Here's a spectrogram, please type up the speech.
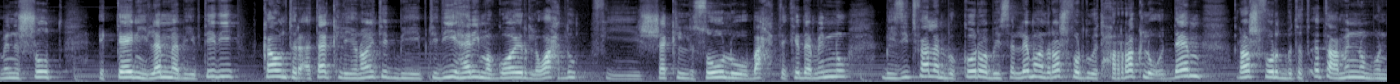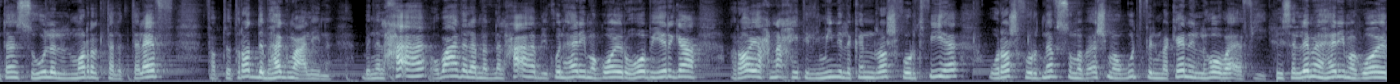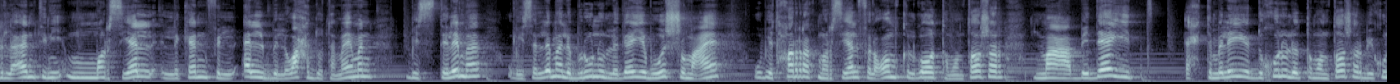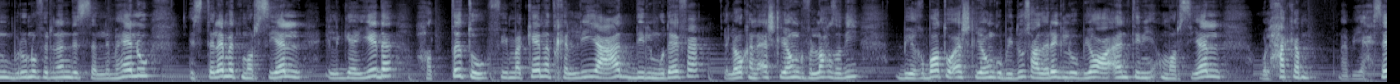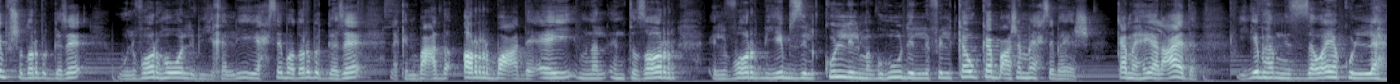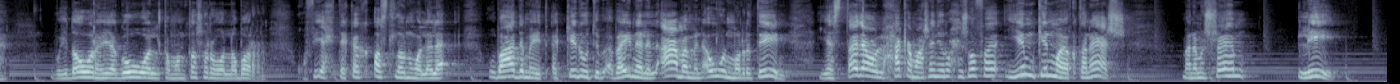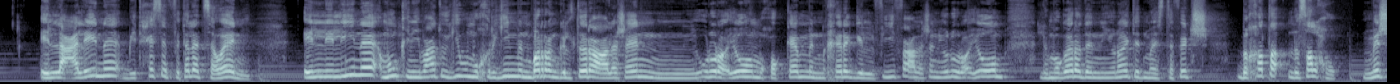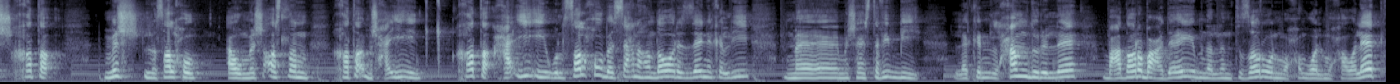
من الشوط الثاني لما بيبتدي counter attack ليونايتد بيبتديه هاري ماجواير لوحده في شكل سولو بحت كده منه. بيزيد فعلا بالكرة وبيسلمها لراشفورد ويتحرك له قدام. راشفورد بتتقطع منه بمنتهى السهولة للمرة ال 3000 فبتترد بهجمة علينا. بنلحقها وبعد لما بنلحقها بيكون هاري ماجواير وهو بيرجع رايح ناحية اليمين اللي كان راشفورد فيها وراشفورد نفسه ما بقاش موجود في المكان اللي هو بقى فيه. بيسلمها هاري ماجواير لأنتوني مارسيال اللي كان في القلب لوحده تماما. بيستلمها وبيسلمها لبرونو اللي جاي بوشه معاه وبيتحرك مارسيال في العمق لجوه ال 18 مع بداية احتمالية دخوله لل 18 بيكون برونو فرنانديز سلمها له. استلامة مارسيال الجيدة حطته في مكانة تخليه يعدي المدافع اللي هو كان أشلي يونج في اللحظة دي. بيخبطه أشلي يونج وبيدوس على رجله وبيقع أنتوني مارسيال والحكم ما بيحسبش ضربة جزاء والفار هو اللي بيخليه يحسبها ضربة جزاء. لكن بعد أربع دقايق من الانتظار الفار بيبذل كل المجهود اللي في الكوكب عشان ما يحسبهاش. كما هي العادة يجيبها من الزوايا كلها ويدور هي جوه ال 18 ولا بره وفي احتكاك أصلا ولا لأ. وبعد ما يتأكدوا تبقى باينة للأعمى من أول مرتين يستدعوا الحكم عشان يروح يشوفها يمكن ما يقتنعش. ما أنا مش فاهم ليه. اللي علينا بيتحسب في ثلاث ثواني. اللي لينا ممكن يبعتوا يجيبوا مخرجين من بره انجلترا علشان يقولوا رأيهم وحكام من خارج الفيفا علشان يقولوا رأيهم لمجرد إن يونايتد ما يستفدش بخطأ لصالحه مش خطأ مش لصالحه أو مش أصلا خطأ مش حقيقي خطأ حقيقي ولصالحه بس إحنا هندور إزاي نخليه مش هيستفيد بيه. لكن الحمد لله بعد أربع دقايق من الانتظار والمح... والمحاولات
